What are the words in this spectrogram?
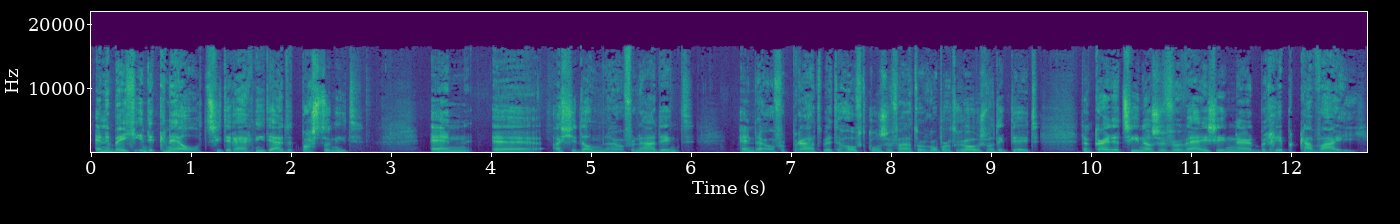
En een beetje in de knel. Het ziet er eigenlijk niet uit, het past er niet. En eh, als je dan daarover nadenkt en daarover praat met de hoofdconservator Robert Roos, wat ik deed... dan kan je dat zien als een verwijzing naar het begrip kawaii.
